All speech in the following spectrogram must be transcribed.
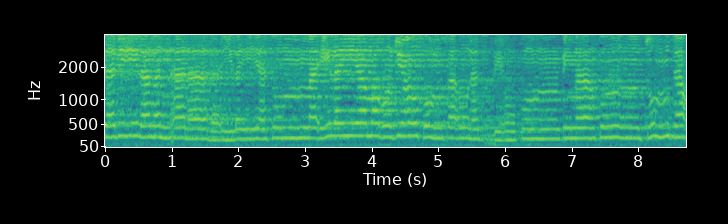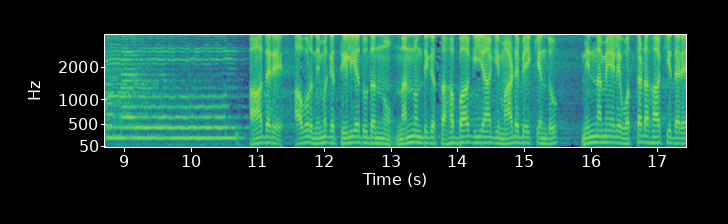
سبيل من أناب إلي ثم إلي مرجعكم فأنبئكم بما كنتم تعملون ಆದರೆ ಅವರು ನಿಮಗೆ ತಿಳಿಯದುದನ್ನು ನನ್ನೊಂದಿಗೆ ಸಹಭಾಗಿಯಾಗಿ ಮಾಡಬೇಕೆಂದು ನಿನ್ನ ಮೇಲೆ ಒತ್ತಡ ಹಾಕಿದರೆ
